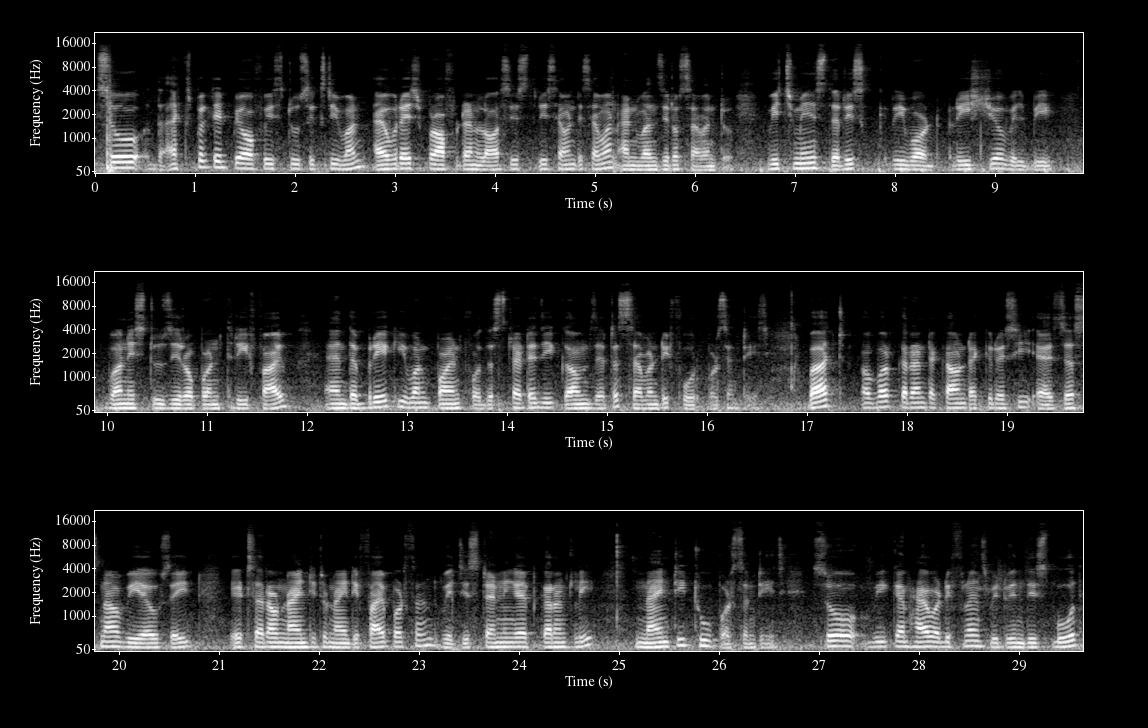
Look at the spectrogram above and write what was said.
So the expected payoff is 261 average profit and loss is 377 and 1072 which means the risk reward ratio will be 1 is to 0.35 and the break even point for the strategy comes at a 74 percentage. But our current account accuracy as just now we have said it's around 90 to 95 percent which is standing at currently 92 percentage. So we can have a difference between this both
